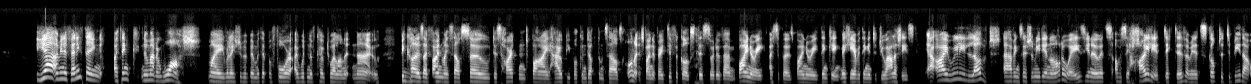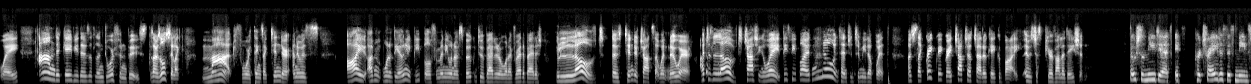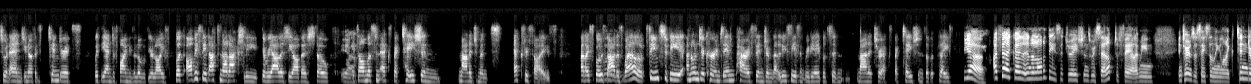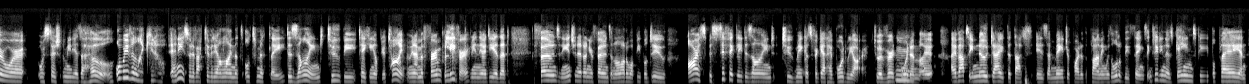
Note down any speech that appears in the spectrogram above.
Yeah, I mean if anything, I think no matter what my relationship had been with it before, I wouldn't have coped well on it now. Mm. because mm. I find myself so disheartened by how people conduct themselves on it. I find it very difficult, this sort of um, binary, I suppose, binary thinking, making everything into dualities. I really loved having social media in a lot of ways. You know, it's obviously highly addictive. I mean, it's sculpted to be that way. And it gave you those little endorphin boosts. Because I was also like mad for things like Tinder. And it was I I'm one of the only people from anyone I've spoken to about it or what I've read about it who loved those Tinder chats that went nowhere. I just loved chatting away. These people I had no intention to meet up with. I was just like, great, great, great, chat, chat, chat. Okay, goodbye. It was just pure validation. Social media, it's, it's portrayed as this means to an end. You know, if it's Tinder, it's with the end of finding the love of your life. But obviously, that's not actually the reality of it. So yeah. it's almost an expectation management exercise. And I suppose mm. that as well seems to be an undercurrent in Paris syndrome that Lucy isn't really able to manage her expectations of a place. Yeah, I feel like in a lot of these situations we're set up to fail. I mean, in terms of say something like Tinder or or social media as a whole, or even like, you know, any sort of activity online that's ultimately designed to be taking up your time. I mean, I'm a firm believer in the idea that phones and the internet on your phones and a lot of what people do are specifically designed to make us forget how bored we are, to avert mm. boredom. I, I have absolutely no doubt that that is a major part of the planning with all of these things, including those games people play. And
